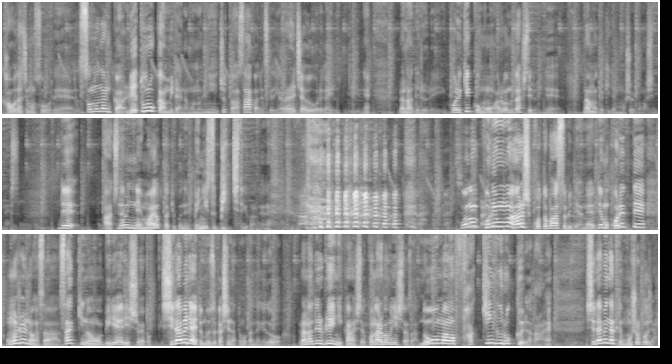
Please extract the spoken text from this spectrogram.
顔立ちもそうでそのなんかレトロ感みたいなものにちょっと浅はかですけどやられちゃう俺がいるっていうねラナ・デル・レイ。これ結構もうアルバム出してるんで何枚か聴いても面白いかもしれないです。であちなみにね迷った曲ねベニス・ビッチって曲なんだよね。このこれもまあある種言葉遊びだよね。でもこれって面白いのはささっきのビリー・アイリッシュはやっぱ調べないと難しいなと思ったんだけどラナ・デル・レイに関してはこのアルバムにしてはさ Norman Fucking Rockwell だからね。調べなくても面白そうじゃん。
